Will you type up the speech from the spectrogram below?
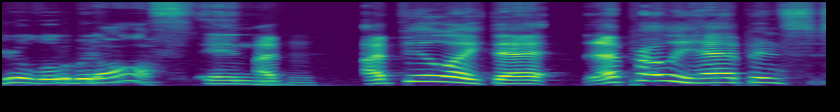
you're a little bit off and I, I feel like that that probably happens.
